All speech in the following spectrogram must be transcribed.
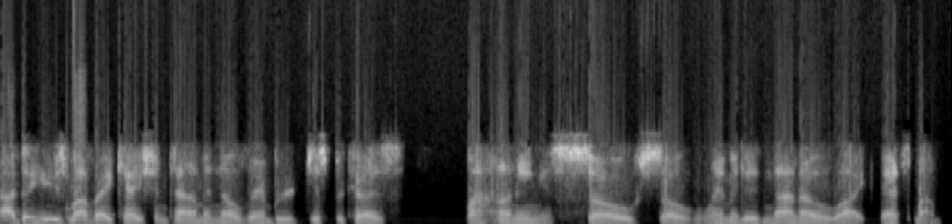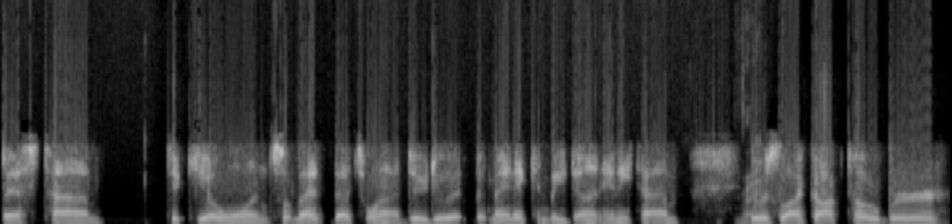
I do use my vacation time in November just because my hunting is so so limited, and I know like that's my best time to kill one. So that that's when I do do it. But man, it can be done anytime. Right. It was like October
